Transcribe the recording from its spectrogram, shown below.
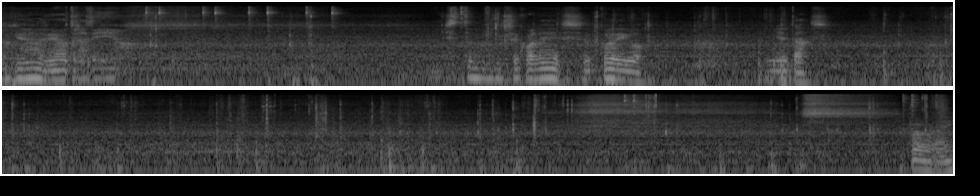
No quedaba de otra, tío. Esto no sé cuál es, el código. Puñetas. Por ahí.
